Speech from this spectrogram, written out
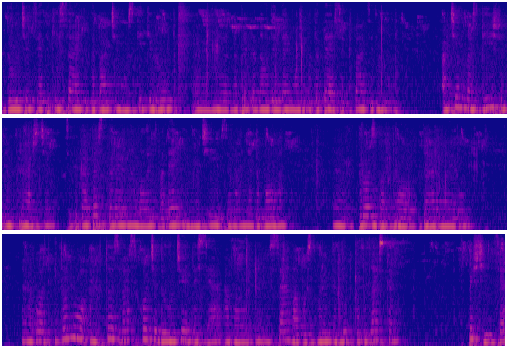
долучитися такий сайт, де бачимо, скільки груп є. Наприклад, на один день може бути 10-20 груп. А чим нас більше, тим краще. Це така безперервна молитва день і вночі, взивання до Бога, просьба про дар От і тому, е, хто з вас хоче долучитися або е, сам, або створити групку, будь ласка, впишіться.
